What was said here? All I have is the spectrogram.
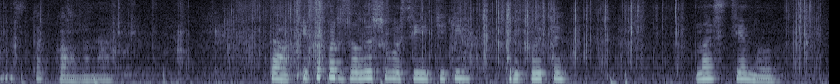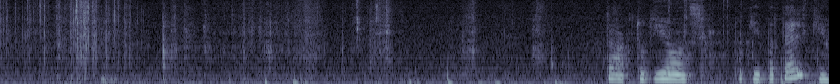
Ось така вона. Так, і тепер залишилося її тільки кріпити на стіну. Так, тут є ось такі петельки.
